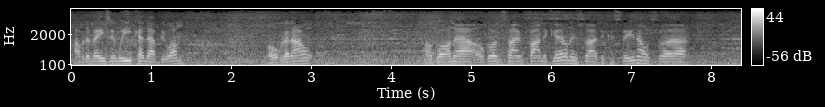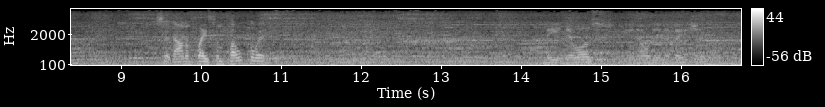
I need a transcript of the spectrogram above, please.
Have an amazing weekend, everyone. Over and out. I'll go on. Uh, I'll go and try and find a girl inside the casino to uh, sit down and play some poker with. Meet there was, you know, the innovation.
